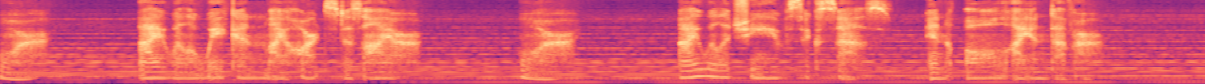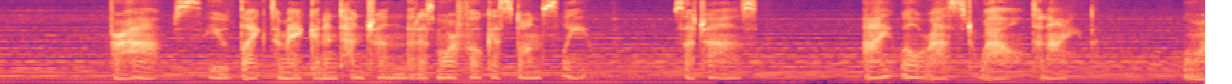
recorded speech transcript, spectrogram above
or I will awaken my heart's desire, or I will achieve success in all I endeavor. Perhaps you'd like to make an intention that is more focused on sleep, such as, I will rest well tonight, or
